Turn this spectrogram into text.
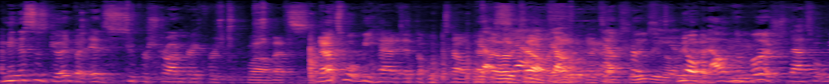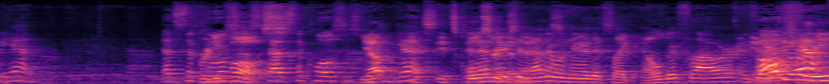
I mean, this is good, but it's super strong grapefruit. Well, that's that's what we had at the hotel. At Yes. the hotel. Yeah. That's Yeah. absolutely what we No, had. but out in the bush, that's what we had. That's the Pretty closest. close. That's the closest you can Yep, get. it's it's And closer then there's than another that. one there that's like elderflower. And for Yeah. Oh, whatever yeah. reason,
